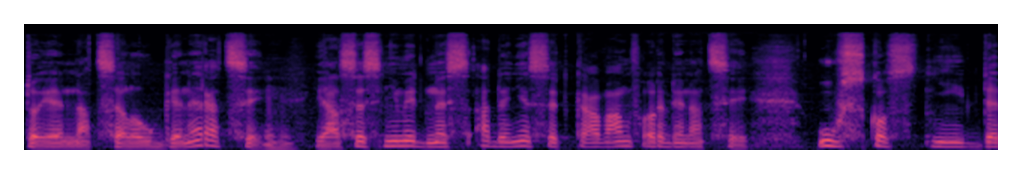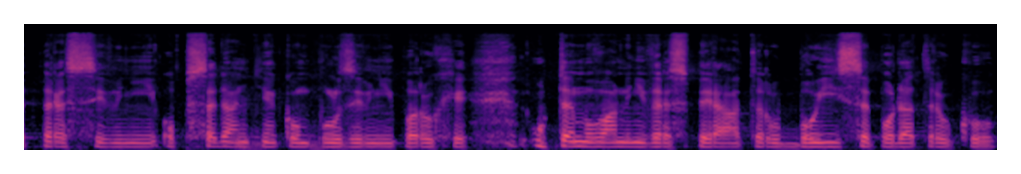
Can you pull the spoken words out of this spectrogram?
To je na celou generaci. Mm-hmm. Já se s nimi dnes a denně setkávám v ordinaci. Úzkostní, depresivní, obsedantně kompulzivní poruchy, utemovaný v respirátoru, bojí se podat ruku.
